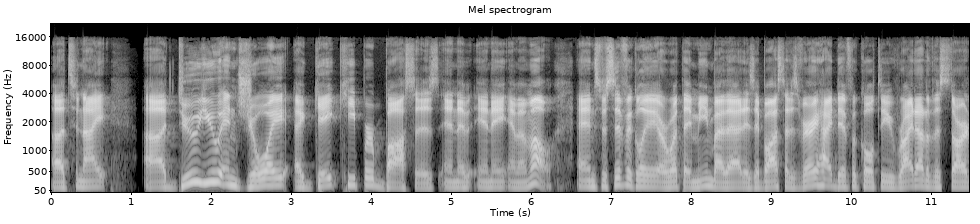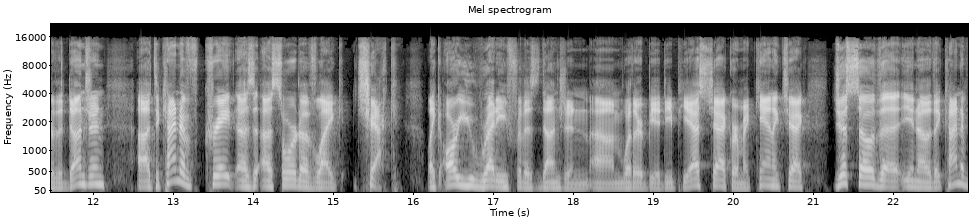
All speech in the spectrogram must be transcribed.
uh, tonight. Uh, do you enjoy a gatekeeper bosses in a, in a MMO? And specifically, or what they mean by that is a boss that is very high difficulty right out of the start of the dungeon uh, to kind of create a, a sort of like check like are you ready for this dungeon? Um, whether it be a dps check or a mechanic check just so that you know that kind of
